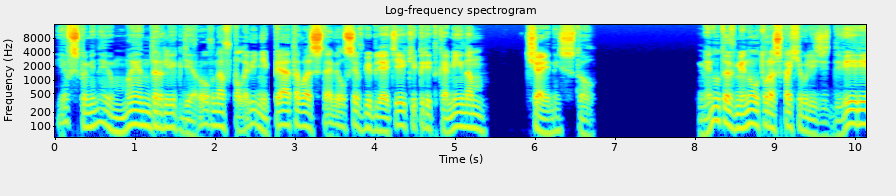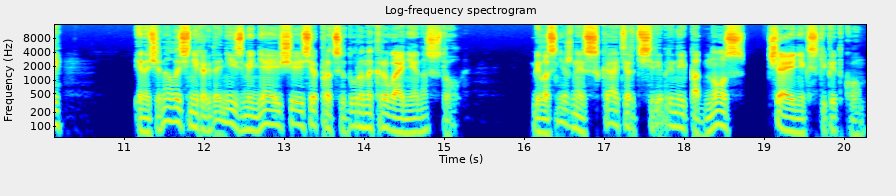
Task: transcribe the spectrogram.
я вспоминаю Мендерли, где ровно в половине пятого ставился в библиотеке перед камином чайный стол. Минута в минуту распахивались двери — и начиналась никогда не изменяющаяся процедура накрывания на стол. Белоснежная скатерть, серебряный поднос, чайник с кипятком.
